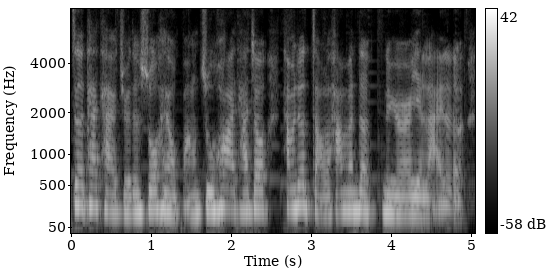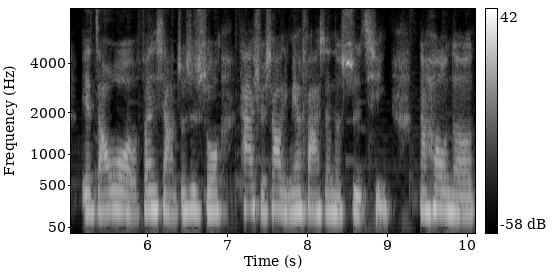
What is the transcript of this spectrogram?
这个太太觉得说很有帮助，后来他就他们就找了他们的女儿也来了，也找我分享，就是说他学校里面发生的事情。然后呢，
